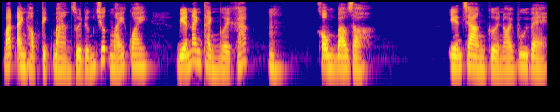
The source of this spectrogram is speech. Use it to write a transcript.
Bắt anh học kịch bản rồi đứng trước máy quay, biến anh thành người khác. Ừ, không bao giờ. Yến Trang cười nói vui vẻ,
